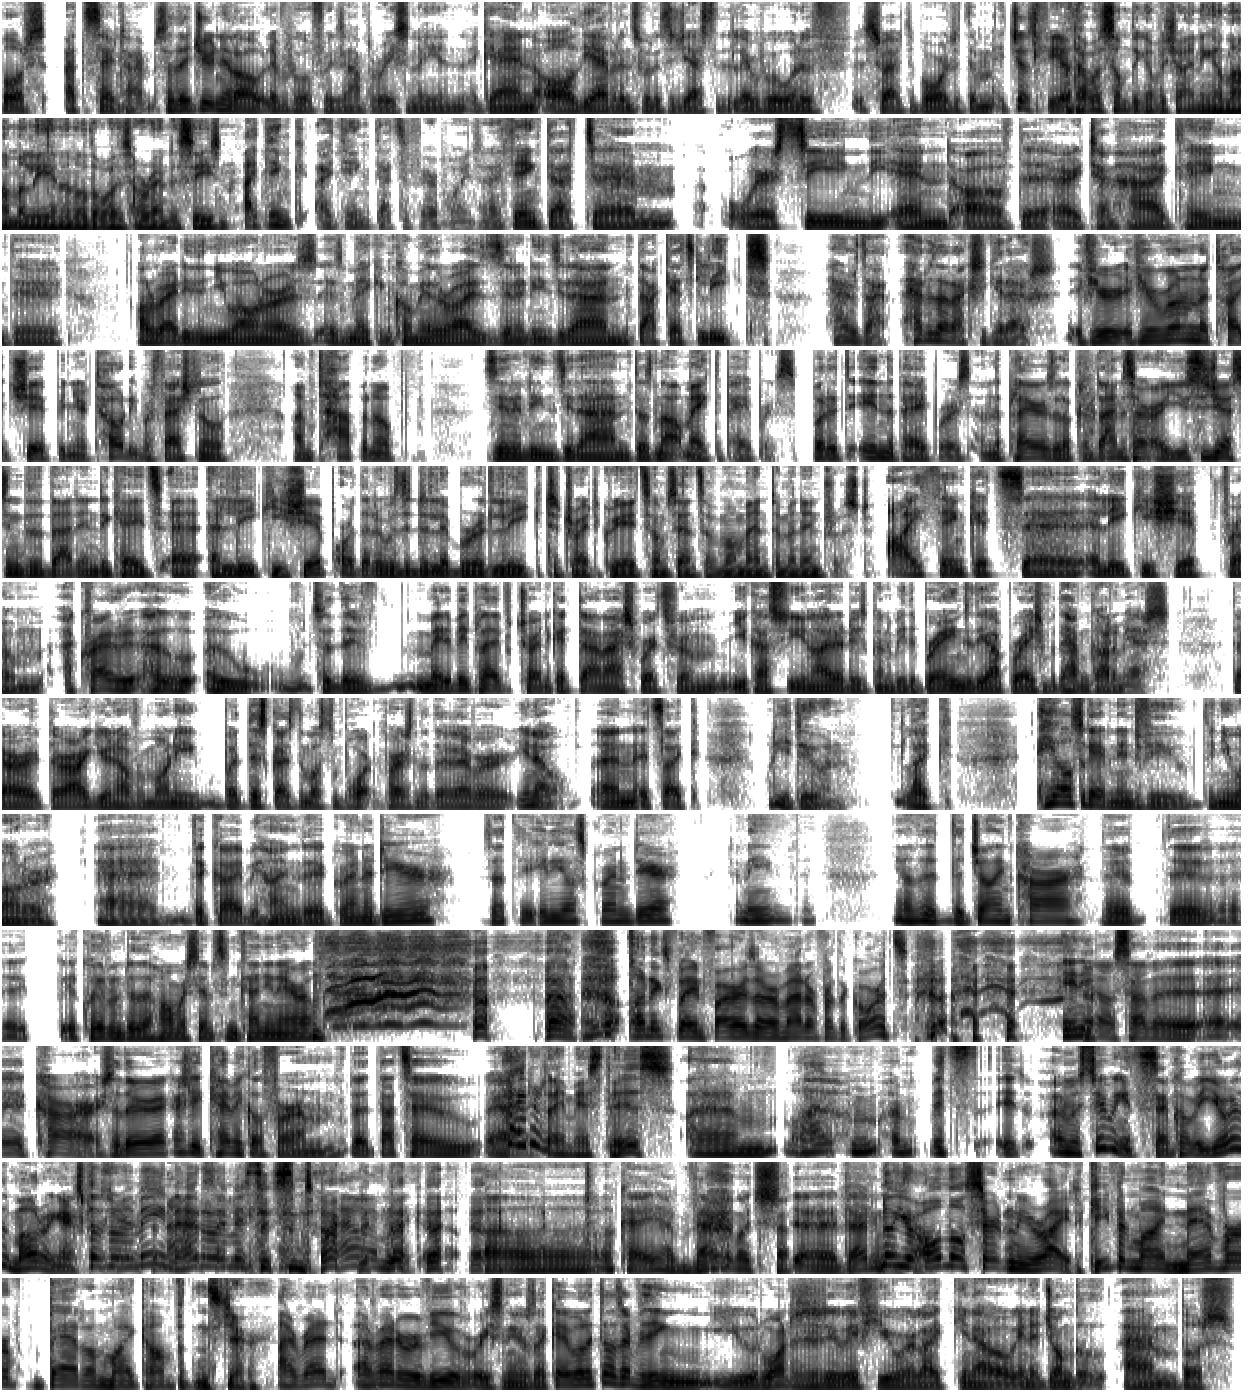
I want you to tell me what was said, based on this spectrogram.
But at the same time, so they drew nil all Liverpool, for example, recently, and again, all the evidence would have suggested that Liverpool would have swept the board with them. It just feels But that was something of a shining anomaly in an otherwise horrendous season. I think I think that's a fair point. point, and I think that um, we're seeing the end of the Erik Ten Hag thing. The already the new owner is, is making come hither eyes Zinedine Zidane. That gets leaked. How does that How does that actually get out? If you're if you're running a tight ship and you're totally professional, I'm tapping up. Zinedine Zidane does not make the papers, but it's in the papers, and the players are looking at that. And sir, are you suggesting that that indicates a, a leaky ship or that it was a deliberate leak to try to create some sense of momentum and interest? I think it's a, a leaky ship from a crowd who, who, so they've made a big play for trying to get Dan Ashworth from Newcastle United, who's going to be the brains of the operation, but they haven't got him yet. They're they're arguing over money, but this guy's the most important person that they've ever, you know. And it's like, what are you doing? Like, he also gave an interview, the new owner, uh, the guy behind the Grenadier. Is that the Ineos Grenadier? Didn't he? You know the, the giant car, the the uh, equivalent of the Homer Simpson Canyonero. Unexplained fires are a matter for the courts. Ineos have a, a, a car, so they're actually a chemical firm. That, that's how. Uh, How did I miss this? Um, well, I'm, I'm, it's. It, I'm assuming it's the same company. You're the motoring expert. That's what I here, so mean. now How did I miss this entirely? Now I'm like, uh, okay. I'm very much uh, doubting. No, you're almost certainly right. Keep in mind, never bet on my competence, Jerry. I read I read a review of it recently. I was like, hey, well, it does everything you would want it to do if you were like you know in a jungle. Um, but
